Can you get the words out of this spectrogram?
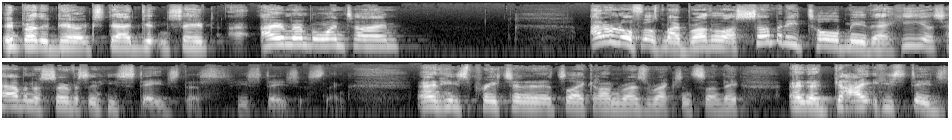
in brother Derek's dad getting saved. I, I remember one time. I don't know if it was my brother-in-law. Somebody told me that he was having a service and he staged this. He staged this thing, and he's preaching, and it's like on Resurrection Sunday and a guy he staged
